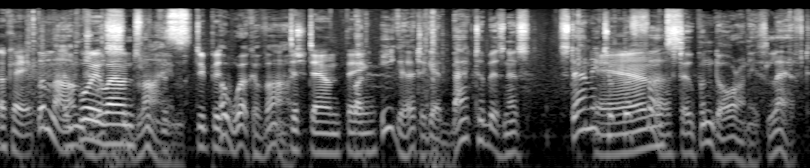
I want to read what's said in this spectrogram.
Okay. The lounge Employee lounge sublime, with the stupid a work of art. dip down thing. But eager to get back to business, Stanley took the And- first open door on his left.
